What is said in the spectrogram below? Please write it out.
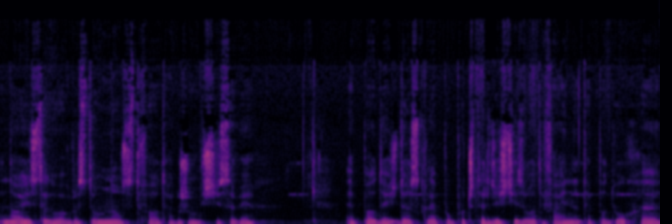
No jest tego po prostu mnóstwo, także musicie sobie e, podejść do sklepu po 40 zł, fajne te poduchy.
